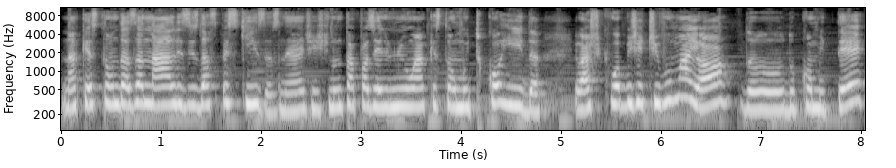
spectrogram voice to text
na questão das análises das pesquisas, né? A gente não está fazendo nenhuma questão muito corrida. Eu acho que o objetivo maior do, do comitê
